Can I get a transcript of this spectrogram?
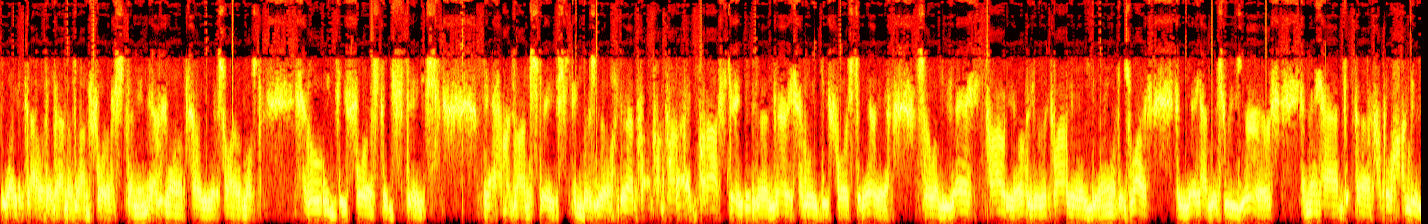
wiped out of Amazon forest. I mean, everyone will tell you it's one of the most heavily deforested states the Amazon states in Brazil. Uh, Pará state is a very heavily deforested area. So what Zé Claudio, Jose Claudio was doing with his wife, is they had this reserve and they had uh, a couple hundred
